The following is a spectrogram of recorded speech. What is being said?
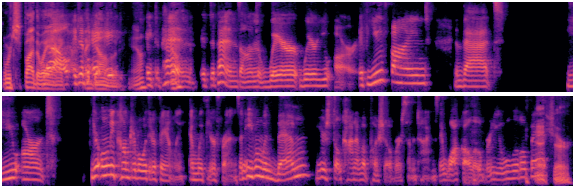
which by the way, well, I, it, dep- I it, yeah? it depends. Yeah? It depends on where where you are. If you find that you aren't you're only comfortable with your family and with your friends. And even with them, you're still kind of a pushover sometimes. They walk all over you a little bit. Yeah, sure.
